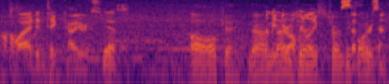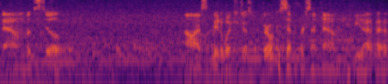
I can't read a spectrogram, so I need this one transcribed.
I don't know why I didn't take tires. Yes. Oh, okay. Now, I mean, now they're you're only like trying to be seven funny. percent down, but still. No, I just made a wedge adjustment. They're only seven percent down. It can't be that bad.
